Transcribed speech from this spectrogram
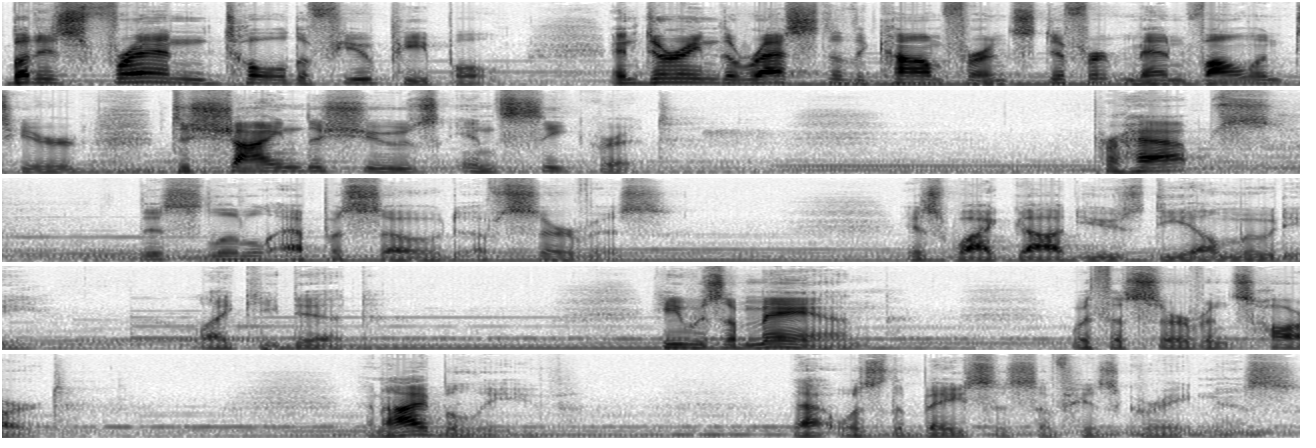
but his friend told a few people, and during the rest of the conference, different men volunteered to shine the shoes in secret. Perhaps this little episode of service is why God used D.L. Moody like he did. He was a man with a servant's heart. And I believe that was the basis of his greatness.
